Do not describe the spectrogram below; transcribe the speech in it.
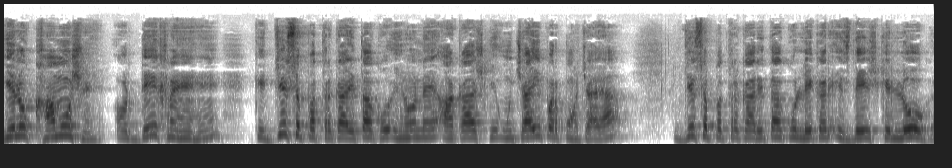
ये लोग खामोश हैं और देख रहे हैं कि जिस पत्रकारिता को इन्होंने आकाश की ऊंचाई पर पहुँचाया, जिस पत्रकारिता को लेकर इस देश के लोग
